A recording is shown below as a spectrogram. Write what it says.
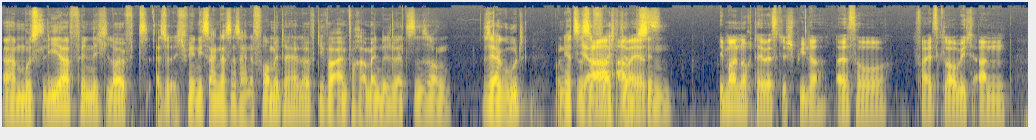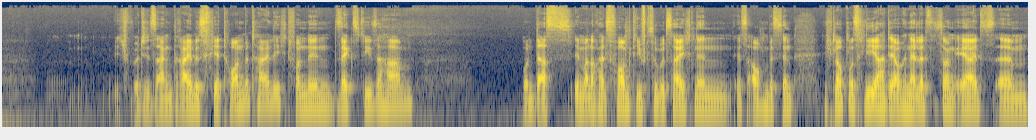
Ähm, Muslia, finde ich, läuft, also ich will nicht sagen, dass er seine Form hinterherläuft, die war einfach am Ende der letzten Saison sehr gut. Und jetzt ist ja, er vielleicht wieder ein bisschen. Immer noch der beste Spieler. Also, war jetzt, glaube ich, an ich würde sagen, drei bis vier Toren beteiligt von den sechs, die sie haben. Und das immer noch als Formtief zu bezeichnen, ist auch ein bisschen. Ich glaube, Muslia hat ja auch in der letzten Saison eher als, ähm,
